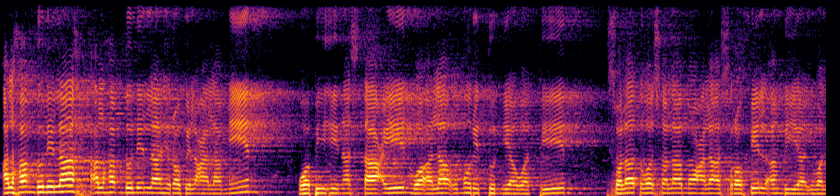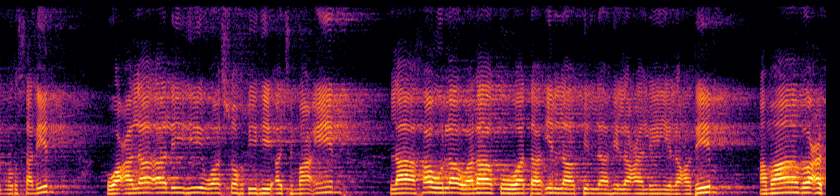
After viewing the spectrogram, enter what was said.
Alhamdulillah, alhamdulillahi rabbil alamin. Wabihi nasta'in wa ala umurid dunya waddin. Salatu wassalamu ala asrafil anbiya wal mursalin wa ala alihi wa sahbihi ajmain. La haula wa la quwata illa billahil aliyyil azim. Amma ba'd.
